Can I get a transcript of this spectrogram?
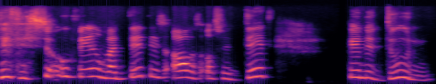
dit is zoveel, maar dit is alles. Als we dit kunnen doen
